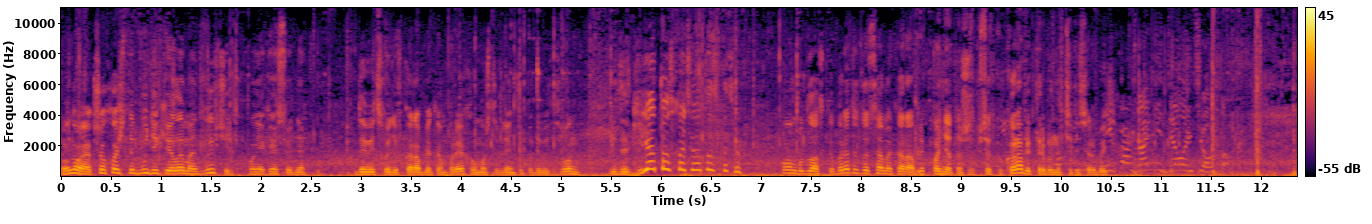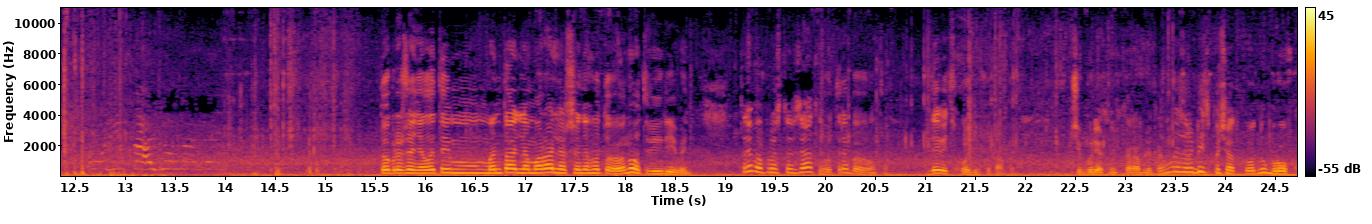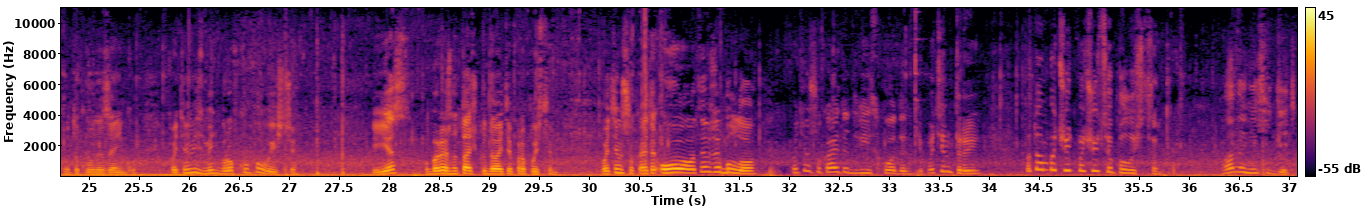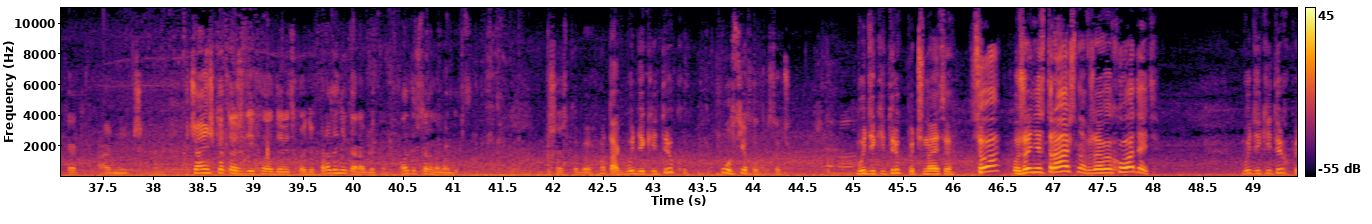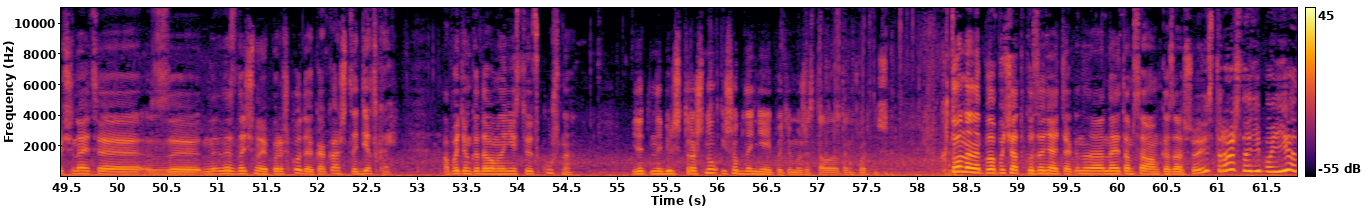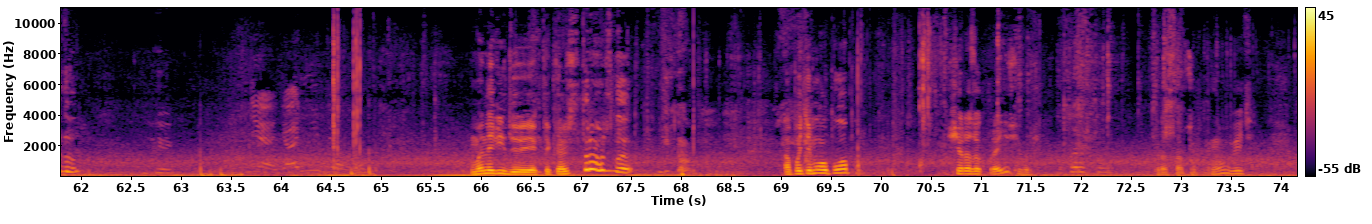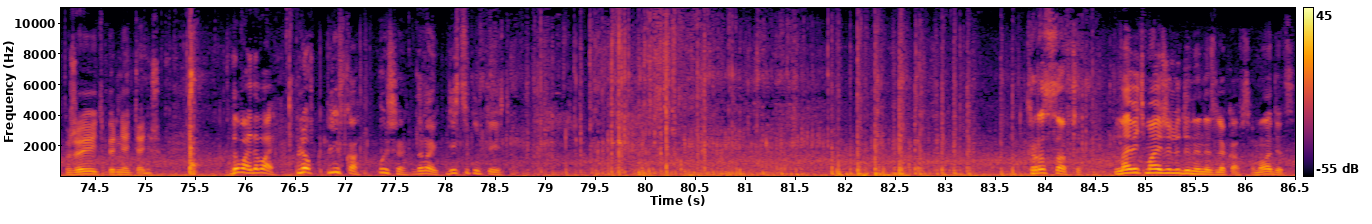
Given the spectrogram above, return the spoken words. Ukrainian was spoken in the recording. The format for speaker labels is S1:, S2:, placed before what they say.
S1: Воно, якщо хочете будь-який елемент вивчити, вон як я сьогодні 9 сходів корабликом переїхав, можете гляньте подивитись. Вон від я то схотів, я то схотів. Вон, будь ласка, берете той самий кораблик. Понятно, що спочатку кораблик треба навчитися робити.
S2: Не.
S1: Добре, Женя, але ти ментально, морально ще не готовий. Воно твій рівень. Треба просто взяти, от треба от, 9 сходів отак от. Чи бурехнуть корабликом. Ви зробіть спочатку одну бровку таку низеньку, потім візьміть бровку повище. Єс, обережно тачку давайте пропустимо. Потім шукайте. О, це вже було. Потім шукаєте дві сходинки, потім три. Потім по чуть, по чуть все вийде. Головне не сидіть, як Анечка. Чанечка теж їхала 9 сходів, правда, не корабликом, але ти все одно молодець. Що з тобою? Отак, будь-який трюк. О, з'їхав красавчик. Будь-який трюк починається. Все, вже не страшно, вже виходить. Будь-який трюк починається з незначної перешкоди, яка кажеться дитячою. А потім, коли вам на ній стає скучно, йдете на більш страшну, і щоб на ній потім вже стало комфортніше. Хто на, на початку заняття на, на этом самому казав, що і страшно не поїду?
S2: Не, я не делаю.
S1: У мене відео, як ти кажеш, страшно. А потім оп-оп. Ще разок пройдеш, Ігор? Красавчик. Ну, ведь уже и теперь не оттянешь. Давай, давай. Плевка, плівка, пише. Давай, 10 секунд есть. Красавчик. Навіть майже людини не злякався. Молодець.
